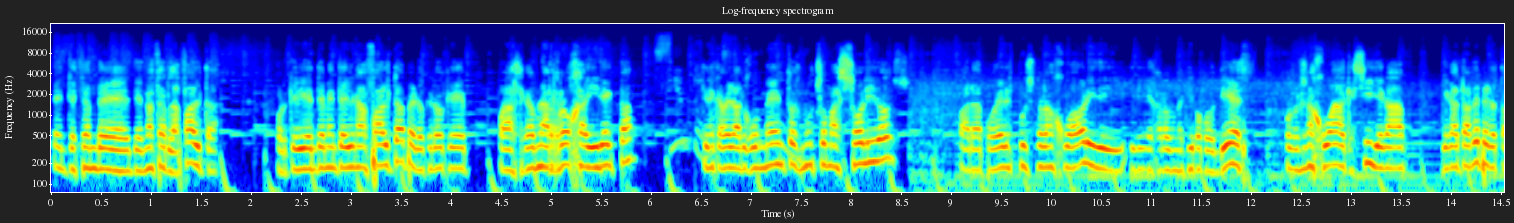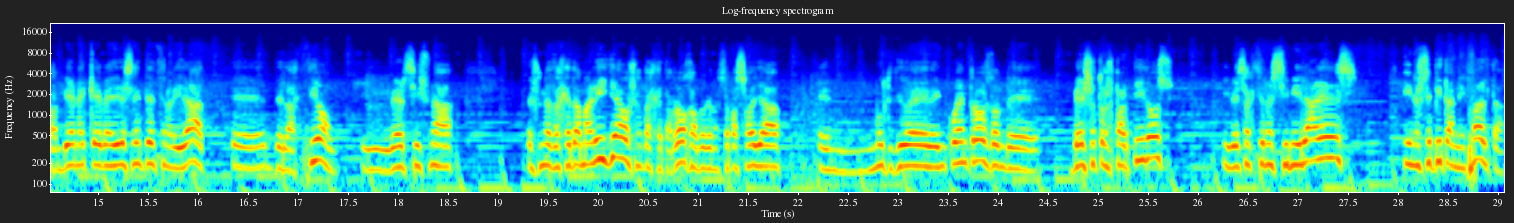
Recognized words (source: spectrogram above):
La intención de, de no hacer la falta porque evidentemente hay una falta, pero creo que para sacar una roja directa tiene que haber argumentos mucho más sólidos para poder expulsar a un jugador y, dejar a un equipo con 10. Porque es una jugada que sí llega, llega tarde, pero también hay que medir esa intencionalidad de, la acción y ver si es una, es una tarjeta amarilla o es una tarjeta roja, porque nos ha pasado ya en multitud de encuentros donde ves otros partidos y ves acciones similares y no se pitan ni falta.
